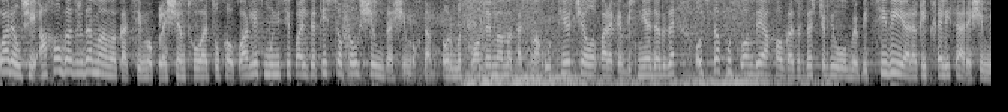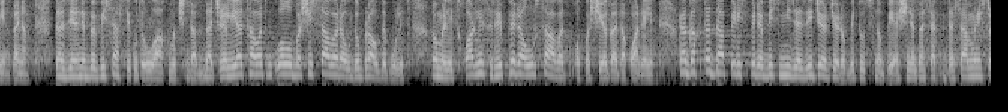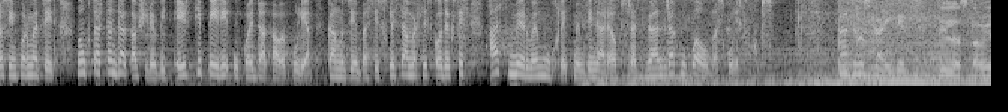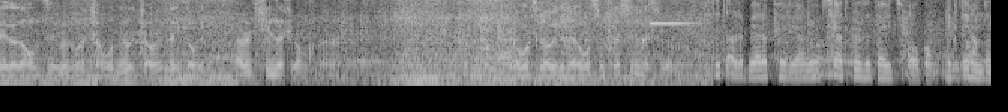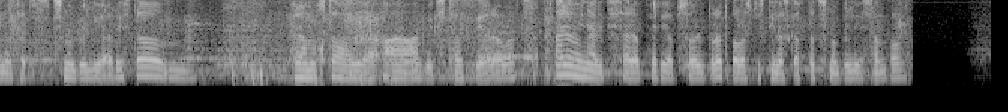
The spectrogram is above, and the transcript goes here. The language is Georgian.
ყვარელში ახალგაზრდა მამაკაცი მოკლეს შემთხვევა წუხელყვარლის მუნიციპალიტეტის სოფელ შილდაში მოხდა. 40 წლამდე მამაკაცმა ურთიერთ შელაპარაკების ნიადაგზე 25 წლამდე ახალგაზრდას ჭრდილობები ცივი იარაღით ყელის არეში მიაყენა. დაზიანებები სასიკვდილო აღმოჩნდა. დაჭრილია თავად მკვლელობაში სავარაუდო ბრალდებულიც, რომელიც ყვარლის რეფერალურ საავადმყოფოშია გადაყვანილი. რა გახდა დაპირისპირების მიზეზი ჯერჯერობით უცნობია. შინაგან საქმეთა სამინისტროს ინფორმაციით, მომხდართან დაკავშირებით ერთი პირი უკვე დაკავებულია. გამოძიება სისხლის სამართლის კოდექსის 108-ვე მუხლით მიმდინარეობს, რაც განზრახ მკლავობას გულისხმობს. ადროს გაიგეთ. დილას დამირეკა გამოძიება, რომ ჩამოდივა ჩაველა იკაველა. არის შილდაში მომხდა. როგორც გავიგე და როგორც მეთქვა შილდაში. დეტალები არაფერი არ ვიცი, ადგილზე დაიწყო კონფლიქტი, რამდენადაც ცნობილი არის და რა მოხდა? აი არ ვიცი თასზე არა ვართ არავინ არ იცის არაფერი აბსოლუტურად ყველასთვის დილას გახდა ცნობილი ეს ამბავი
